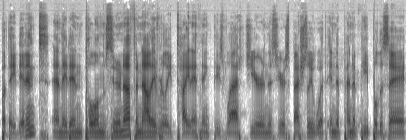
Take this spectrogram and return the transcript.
But they didn't, and they didn't pull him soon enough, and now they've really tightened. I think these last year and this year especially with independent people to say,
